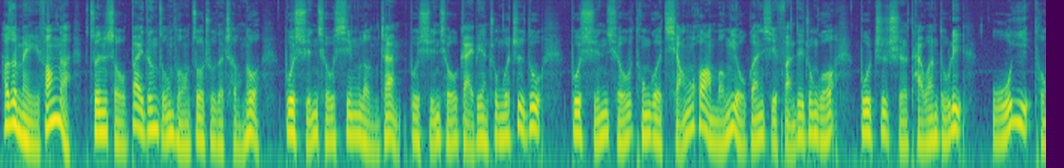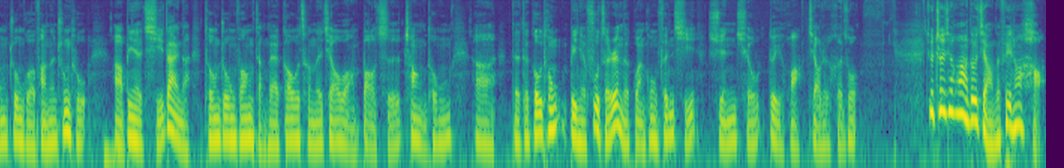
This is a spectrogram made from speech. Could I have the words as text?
他说美方呢遵守拜登总统做出的承诺，不寻求新冷战，不寻求改变中国制度，不寻求通过强化盟友关系反对中国，不支持台湾独立，无意同中国发生冲突啊，并且期待呢同中方展开高层的交往，保持畅通啊的的沟通，并且负责任的管控分歧，寻求对话交流合作。就这些话都讲得非常好，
